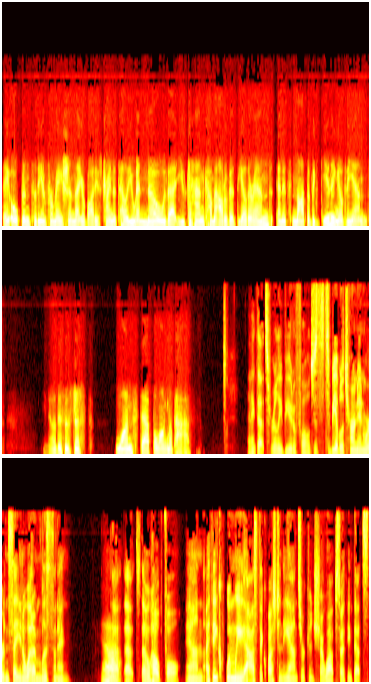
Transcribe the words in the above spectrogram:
Stay open to the information that your body's trying to tell you and know that you can come out of it the other end and it's not the beginning of the end. You know, this is just one step along the path. I think that's really beautiful. Just to be able to turn inward and say, you know what, I'm listening. Yeah. That, that's so helpful. And I think when we ask the question, the answer can show up. So I think that's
